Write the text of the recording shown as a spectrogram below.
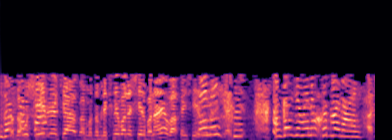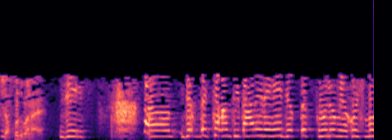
مطلب وہ تک شعر کیا مطلب لکھنے والا شعر بنایا واقعی شعر بنایا؟ انکل جو میں نے خود بنائے اچھا خود بنایا جی۔ جب تک چاند ستارے رہے جب تک پھولوں میں خوشبو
